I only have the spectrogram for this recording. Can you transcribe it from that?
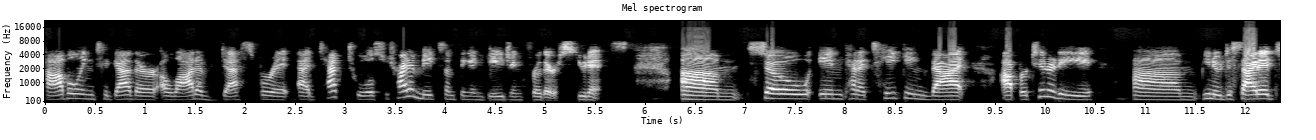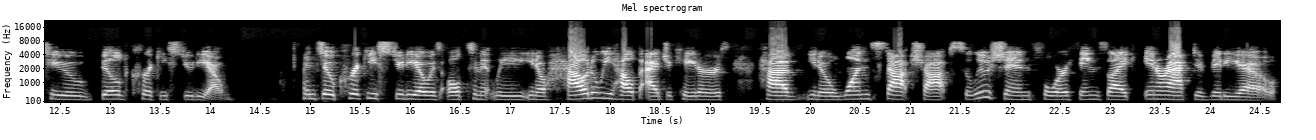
cobbling together a lot of desperate ed tech tools to try to make something engaging for their students. Um, so, in kind of taking that opportunity, um, you know, decided to build Curriki Studio and so Curriki Studio is ultimately, you know, how do we help educators have, you know, one-stop shop solution for things like interactive video,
